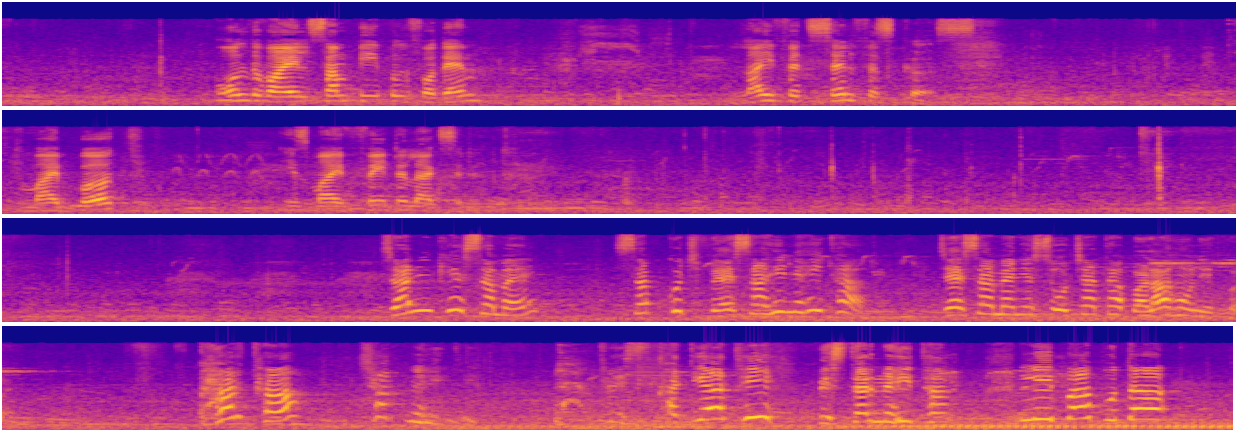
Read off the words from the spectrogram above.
All the while, some people, for them, life itself is curse. My birth is my fatal accident. जन्म के समय सब कुछ वैसा ही नहीं था, जैसा मैंने सोचा था बड़ा होने पर घर था, छत नहीं थी खटिया थी, बिस्तर नहीं था लीपा पुता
